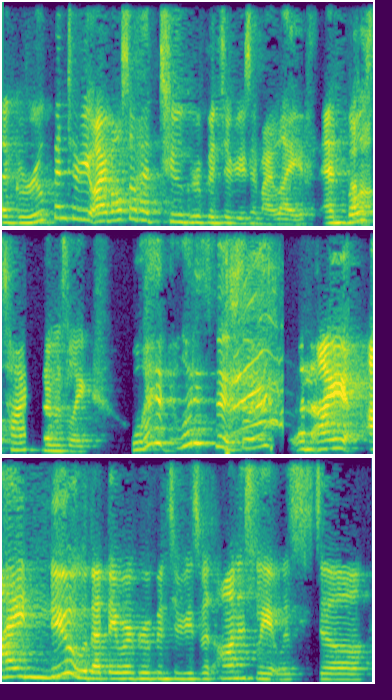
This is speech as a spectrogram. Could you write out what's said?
a group interview. I've also had two group interviews in my life, and both uh-huh. times I was like, what what is this what is and i i knew that they were group interviews but honestly it was still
